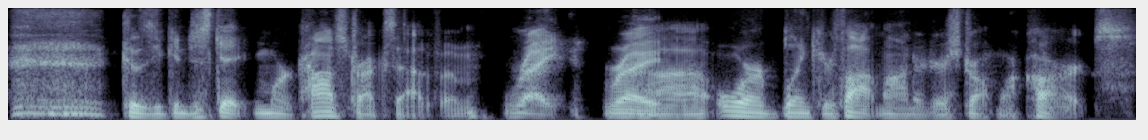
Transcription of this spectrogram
because you can just get more constructs out of him. right. Right. Uh, or blink your thought monitors, draw more cards.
